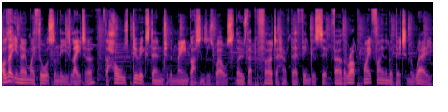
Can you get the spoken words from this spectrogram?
I'll let you know my thoughts on these later. The holes do extend to the main buttons as well, so those that prefer to have their fingers sit further up might find them a bit in the way.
